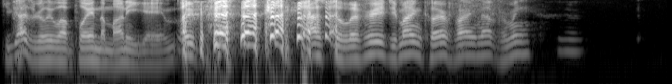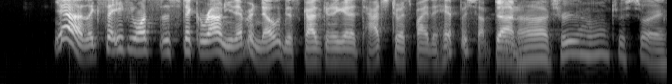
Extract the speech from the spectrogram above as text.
You guys really love playing the money game. Past delivery, do you mind clarifying that for me? Yeah, like say if he wants to stick around, you never know. This guy's gonna get attached to us by the hip or something. Done. Ah, true. True story.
